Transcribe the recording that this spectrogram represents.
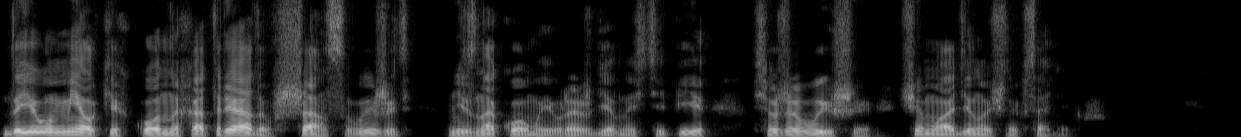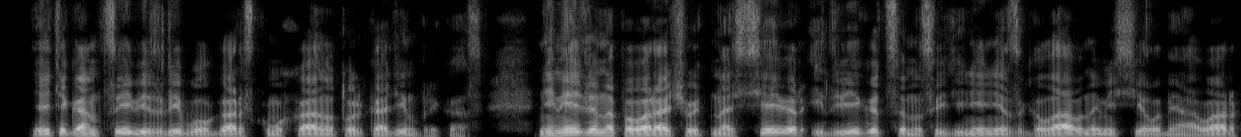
Да и у мелких конных отрядов шанс выжить в незнакомой и враждебной степи все же выше, чем у одиночных всадников. Эти гонцы везли булгарскому хану только один приказ — немедленно поворачивать на север и двигаться на соединение с главными силами авар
